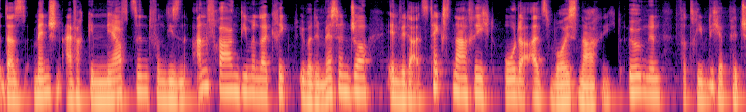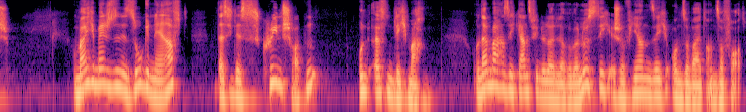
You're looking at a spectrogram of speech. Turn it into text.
dass Menschen einfach genervt sind von diesen Anfragen, die man da kriegt über den Messenger, entweder als Textnachricht oder als Voice-Nachricht, irgendein vertrieblicher Pitch. Und manche Menschen sind so genervt, dass sie das screenshotten und öffentlich machen. Und dann machen sich ganz viele Leute darüber lustig, echauffieren sich und so weiter und so fort.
